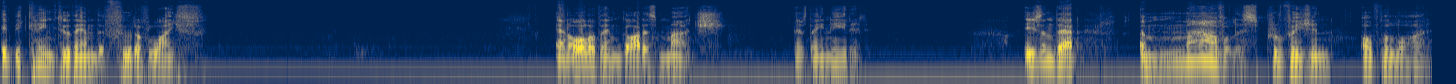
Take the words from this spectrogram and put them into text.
it became to them the food of life. And all of them got as much as they needed. Isn't that a marvelous provision of the Lord?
